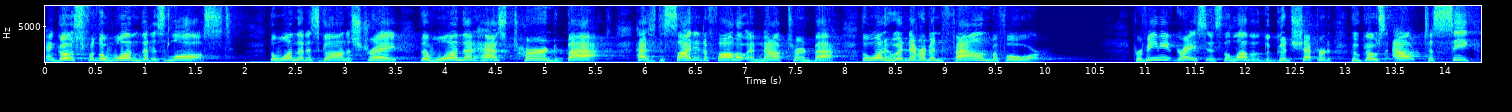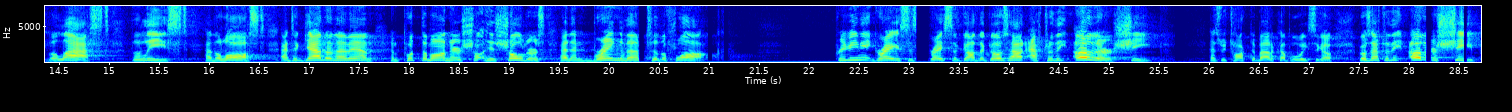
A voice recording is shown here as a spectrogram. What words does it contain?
and goes for the one that is lost the one that has gone astray, the one that has turned back, has decided to follow and now turned back, the one who had never been found before. Prevenient grace is the love of the good shepherd who goes out to seek the last, the least, and the lost, and to gather them in and put them on sh- his shoulders and then bring them to the flock. Prevenient grace is the grace of God that goes out after the other sheep, as we talked about a couple weeks ago, goes after the other sheep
